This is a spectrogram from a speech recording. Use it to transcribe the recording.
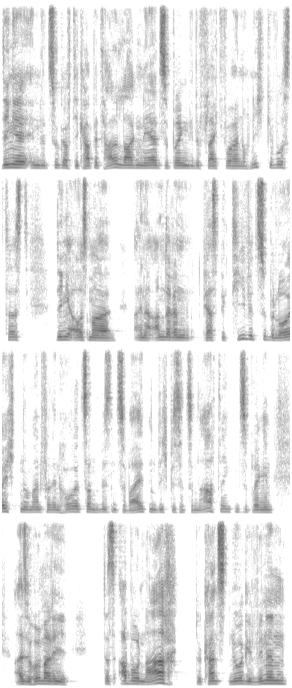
Dinge in Bezug auf die Kapitalanlagen näher zu bringen, die du vielleicht vorher noch nicht gewusst hast, Dinge aus mal einer anderen Perspektive zu beleuchten, um einfach den Horizont ein bisschen zu weiten und dich ein bisschen zum Nachdenken zu bringen. Also hol mal die, das Abo nach. Du kannst nur gewinnen.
